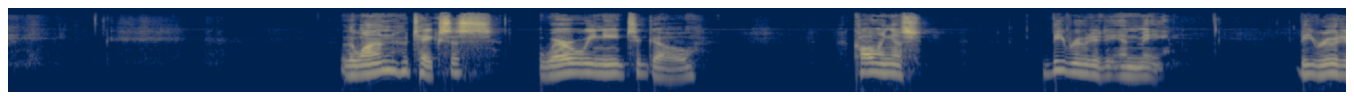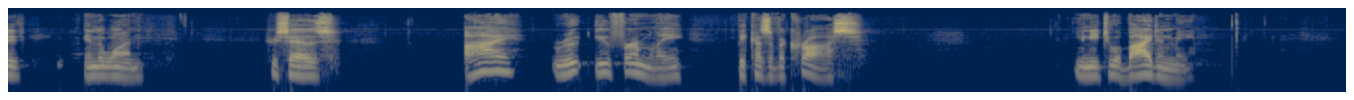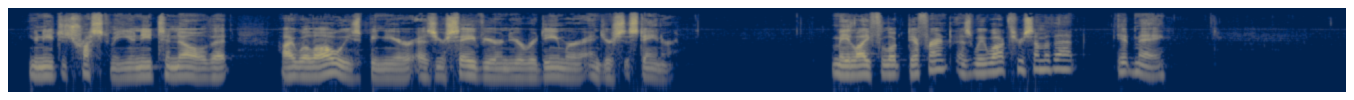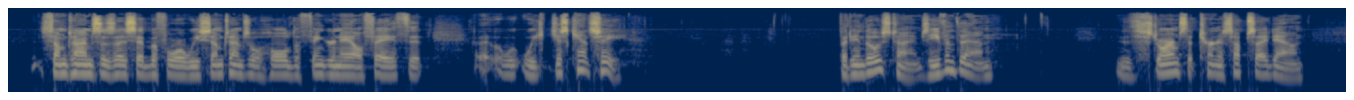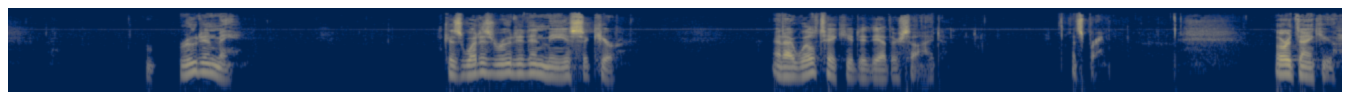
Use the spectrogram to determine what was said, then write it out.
The one who takes us where we need to go, calling us be rooted in me. Be rooted in the one who says, I root you firmly because of a cross You need to abide in me. You need to trust me. You need to know that I will always be near as your Savior and your Redeemer and your Sustainer. May life look different as we walk through some of that? It may. Sometimes, as I said before, we sometimes will hold a fingernail faith that uh, we just can't see. But in those times, even then, the storms that turn us upside down, root in me. Because what is rooted in me is secure. And I will take you to the other side. Let's pray. Lord, thank you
